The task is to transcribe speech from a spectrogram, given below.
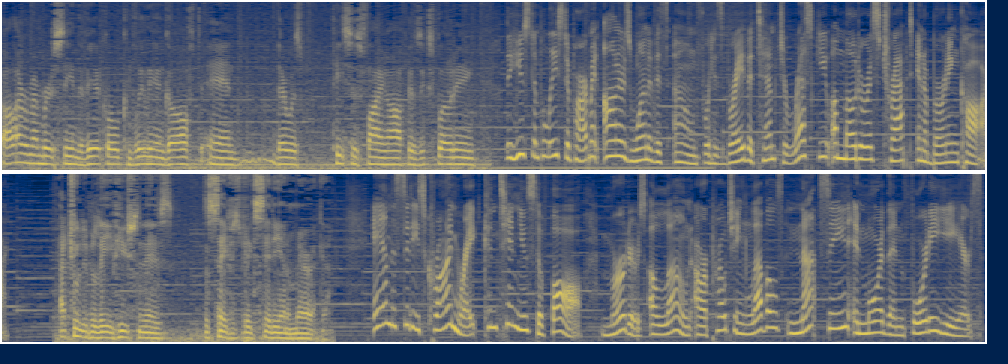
All I remember is seeing the vehicle completely engulfed and there was pieces flying off, it was exploding. The Houston Police Department honors one of its own for his brave attempt to rescue a motorist trapped in a burning car. I truly believe Houston is the safest big city in America. And the city's crime rate continues to fall. Murders alone are approaching levels not seen in more than 40 years.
